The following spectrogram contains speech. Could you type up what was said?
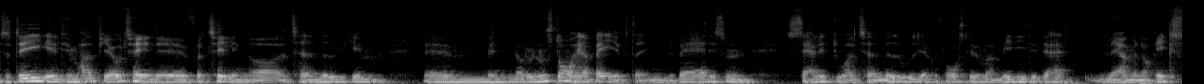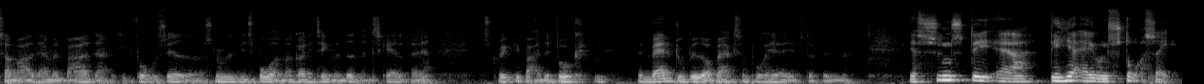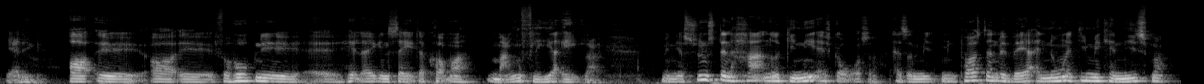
Altså det er egentlig det er en meget bjergtagende øh, fortælling og taget med igennem. Øh, men når du nu står her bagefter, Emil, hvad er det sådan særligt, du har taget med ud? Jeg kunne forestille mig, midt i det, der lærer man nok ikke så meget, der er man bare der i fokuseret og snudet i sporet, og man gør de ting, man ved, man skal. Uh, strictly by the book. Mm. Men hvad er det, du er blevet opmærksom på her efterfølgende? Jeg synes, det er det her er jo en stor sag. Ja, det er ikke. Og, øh, og øh, forhåbentlig øh, heller ikke en sag, der kommer mange flere af. Nej. Men jeg synes, den har noget generisk over sig. Altså min, min påstand vil være, at nogle af de mekanismer,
